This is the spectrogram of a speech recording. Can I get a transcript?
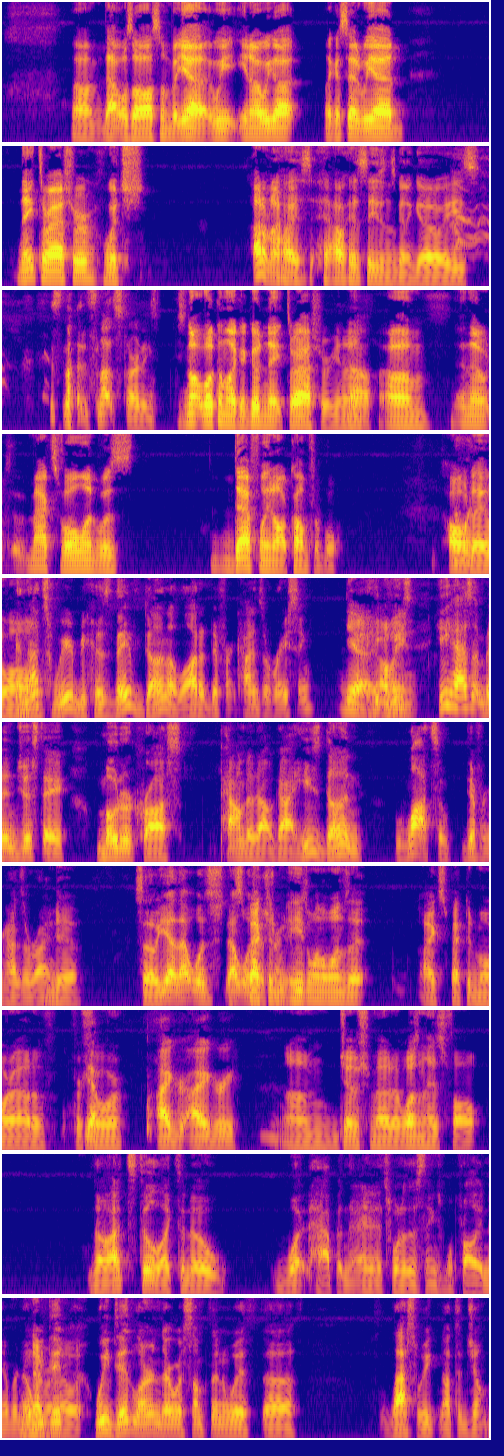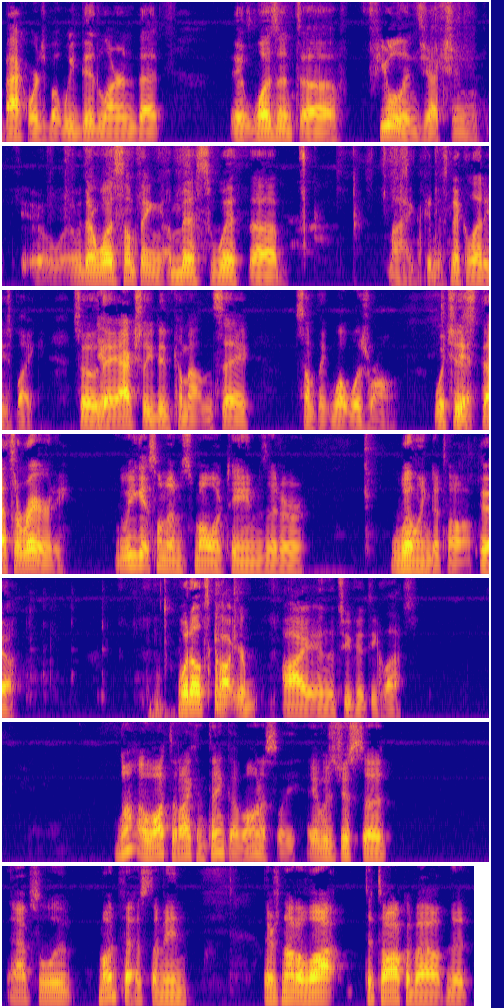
um, that was awesome. But yeah, we you know we got like I said we had Nate Thrasher, which I don't know how his, how his season's going to go. He's It's not. It's not starting. he's not looking like a good Nate Thrasher, you know. Um, and then Max Vohland was definitely not comfortable all No, day long. And that's weird because they've done a lot of different kinds of racing. yeah, He, I mean, he hasn't been just a motocross pounded out guy. He's done lots of different kinds of riding. yeah. So yeah, that was that was a expected. strange- He's one of the ones that I expected more out of for Yep. sure. I agree. I agree. Um, Jo Shimoda It wasn't his fault. No, I'd still like to know what happened there, and it's one of those things we'll probably never know. Never we did. know it. we did learn there was something with uh, last week. Not to jump backwards, but we did learn that it wasn't a fuel injection. There was something amiss with uh, my goodness Nicoletti's bike. So Yeah. they actually did come out and say something. What was wrong? Which is Yeah. that's a rarity. Well, you get some of them smaller teams that are willing to talk. Yeah. What else caught your eye in the 250 class? Not a lot that I can think of, honestly. It was just a absolute mudfest. I mean, there's not a lot to talk about that.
